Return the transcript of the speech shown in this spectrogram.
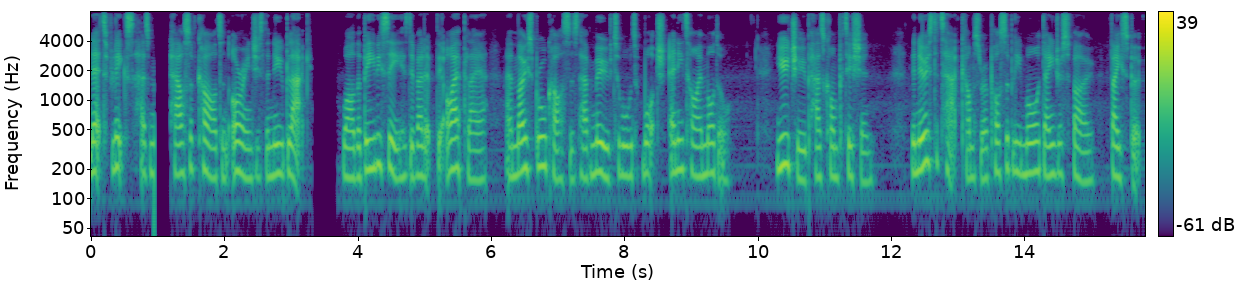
Netflix has House of Cards and Orange is the New Black, while the BBC has developed the iPlayer and most broadcasters have moved towards watch anytime model. YouTube has competition. The newest attack comes from a possibly more dangerous foe, Facebook.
